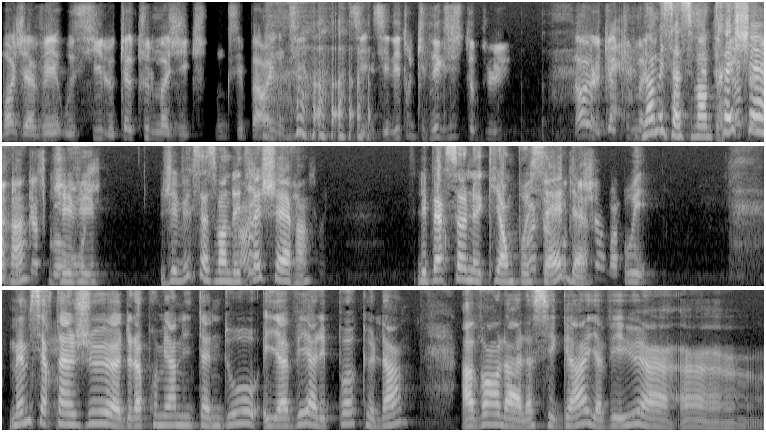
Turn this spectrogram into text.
Moi, j'avais aussi le calcul magique. Donc c'est pareil. Donc c'est- c'est c'est des trucs qui n'existent plus. Non, le calcul magique. Non, mais ça se vend très bien, cher, hein. J'ai orange. vu. J'ai vu que ça se vendait Ah très cher, hein. Les personnes qui en possèdent, cher, oui. Même certains jeux euh, de la première Nintendo, il y avait à l'époque là, avant la, la Sega, il y avait eu un, un-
